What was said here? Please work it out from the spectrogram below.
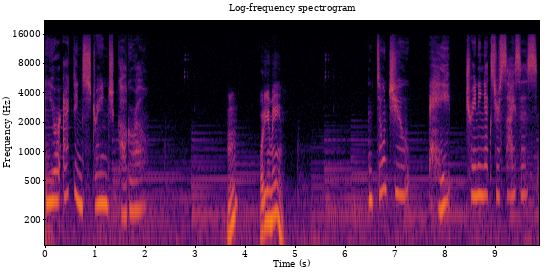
You're acting strange, Kagero. Hmm? What do you mean? Don't you hate training exercises?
